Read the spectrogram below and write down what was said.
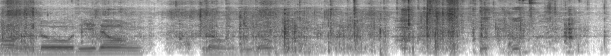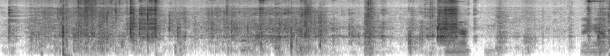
ห้องโดดีดงโดดีดงงัดได้งัด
